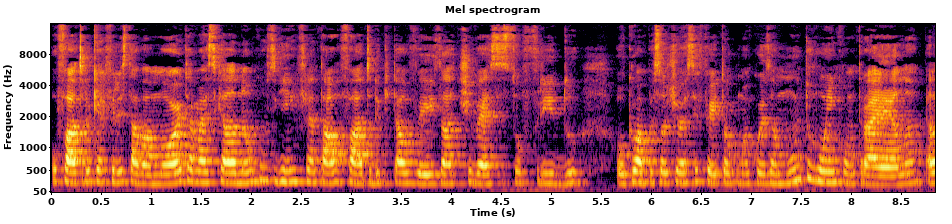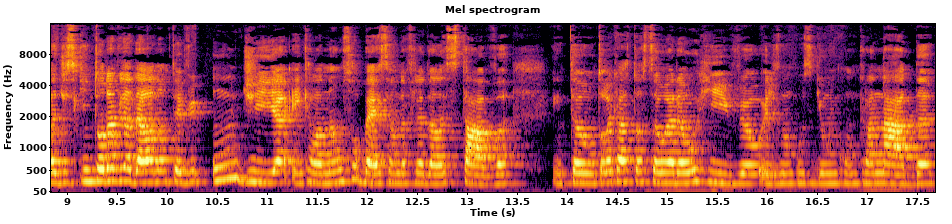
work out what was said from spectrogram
o fato de que a filha estava morta, mas que ela não conseguia enfrentar o fato de que talvez ela tivesse sofrido ou que uma pessoa tivesse feito alguma coisa muito ruim contra ela. Ela disse que em toda a vida dela não teve um dia em que ela não soubesse onde a filha dela estava então, toda aquela situação era horrível, eles não conseguiam encontrar nada.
